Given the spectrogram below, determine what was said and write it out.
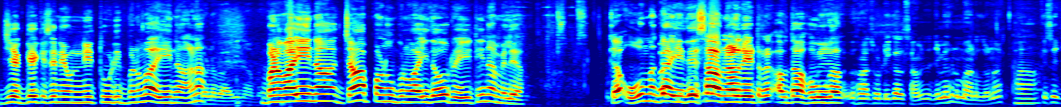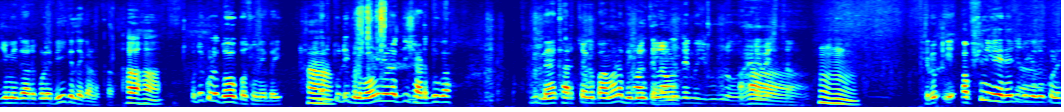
ਜੇ ਅੱਗੇ ਕਿਸੇ ਨੇ 19 ਤੂੜੀ ਬਣਵਾਈ ਨਾ ਹਨਾ? ਬਣਵਾਈ ਨਾ ਬਈ। ਬਣਵਾਈ ਨਾ ਜਾਂ ਆਪਾਂ ਨੂੰ ਬਣਵਾਈ ਦਾ ਉਹ ਰੇਟ ਹੀ ਨਾ ਮਿਲਿਆ। ਕਿਆ ਉਹ ਮਹਿੰਗਾਈ ਦੇ ਹਿਸਾਬ ਨਾਲ ਰੇਟ ਆਪਦਾ ਹੋਊਗਾ? ਮੈਂ- ਹਾਂ ਤੁਹਾਡੀ ਗੱਲ ਸਮਝ ਜਿਵੇਂ ਹੁਣ ਮੰਨ ਲਓ ਨਾ। ਕਿਸੇ ਜ਼ਿਮੀਂਦਾਰ ਕੋਲੇ 20 ਕਿੱਲੇ ਕਣਕ ਹਾਂ ਹਾਂ। ਉਹਦੇ ਕੋਲੇ ਦੋ ਪਸ਼ੂ ਨੇ ਬਾਈ। ਪਰ ਤੂੜੀ ਬਣਵਾਉਣੀ ਉਹਨੇ ਅੱਧੀ ਛੱਡ ਦੂਗਾ। ਵੀ ਮੈਂ ਖਰਚਾ ਕੋ ਪਾਵਾਂ ਨਾ ਵਿਕਣ ਤੇ ਲਾਉਣ ਤੇ ਮਜਬੂਰ ਹੋ ਰਹੇ ਵਿੱਚ ਤਾਂ ਹੂੰ ਹੂੰ। ਫਿਰ ਉਹ ਆਪਸ਼ਨ ਹੀ ਇਹ ਰਿਹਾ ਜੀ ਉਹਦੇ ਕੋਲੇ।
